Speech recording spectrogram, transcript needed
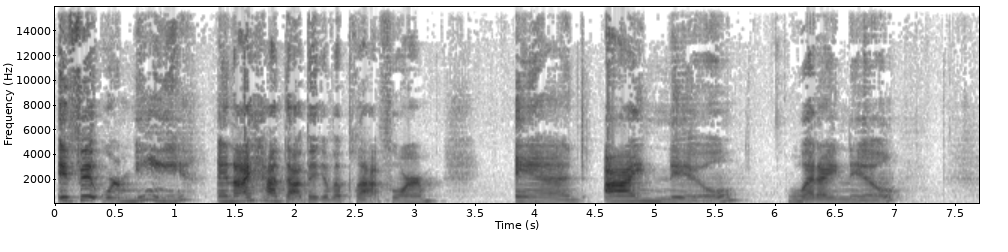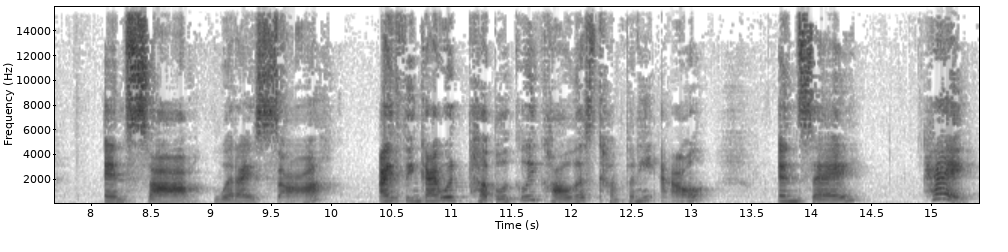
if it were me and I had that big of a platform and I knew what I knew and saw what I saw, I think I would publicly call this company out and say, hey,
